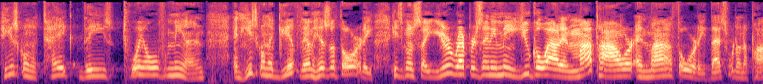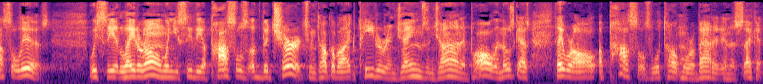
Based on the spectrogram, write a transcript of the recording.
He's going to take these 12 men and he's going to give them his authority. He's going to say, You're representing me. You go out in my power and my authority. That's what an apostle is. We see it later on when you see the apostles of the church. We talk about like Peter and James and John and Paul and those guys, they were all apostles. We'll talk more about it in a second.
